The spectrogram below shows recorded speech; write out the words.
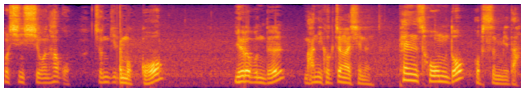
훨씬 시원하고 전기를 먹고 여러분들 많이 걱정하시는 팬 소음도 없습니다.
